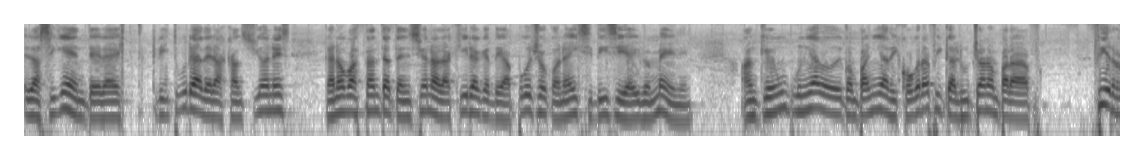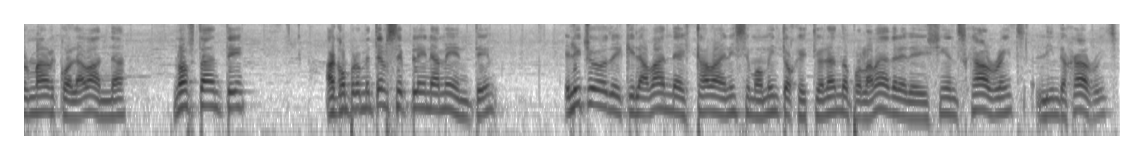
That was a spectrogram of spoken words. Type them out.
la siguiente: la escritura de las canciones ganó bastante atención a la gira de apoyo con ACDC y Iron Maiden, aunque un puñado de compañías discográficas lucharon para firmar con la banda. No obstante, a comprometerse plenamente, el hecho de que la banda estaba en ese momento gestionando por la madre de James Harris, Linda Harris,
